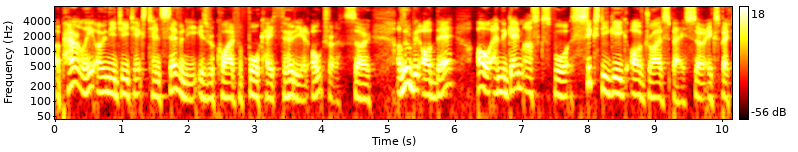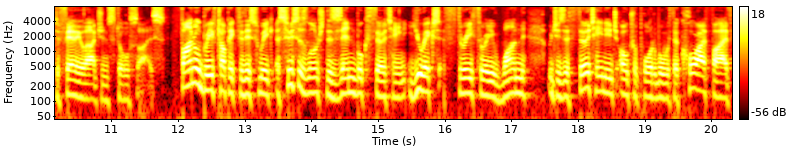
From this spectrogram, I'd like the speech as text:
apparently only a GTX 1070 is required for 4K 30 at Ultra. So a little bit odd there. Oh, and the game asks for 60 gig of drive space, so expect a fairly large install size. Final brief topic for this week, ASUS has launched the ZenBook 13 UX331, which is a 13-inch ultra portable with a Core i5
